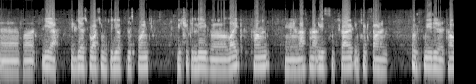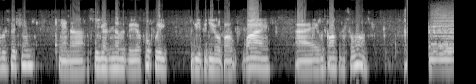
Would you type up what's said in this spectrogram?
Uh, but yeah, thank you guys for watching this video up to this point. Make sure to leave a like, comment, and last but not least, subscribe and check us out on social media at Thao Bros Fishing. And uh, see you guys in another video. Hopefully, it'll be a video about why I was gone for so long.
